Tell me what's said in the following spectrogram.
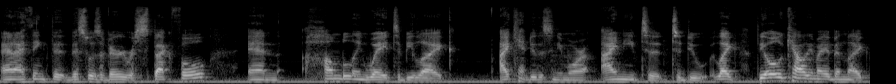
And I think that this was a very respectful and humbling way to be like, I can't do this anymore. I need to, to do. Like, the old Callie might have been like,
